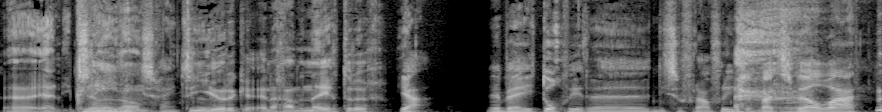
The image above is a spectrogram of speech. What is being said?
uh, ja, die bestellen dan tien jurken en dan gaan er negen terug. Ja, dan ben je toch weer uh, niet zo vrouwvriendelijk, maar het is wel waar.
